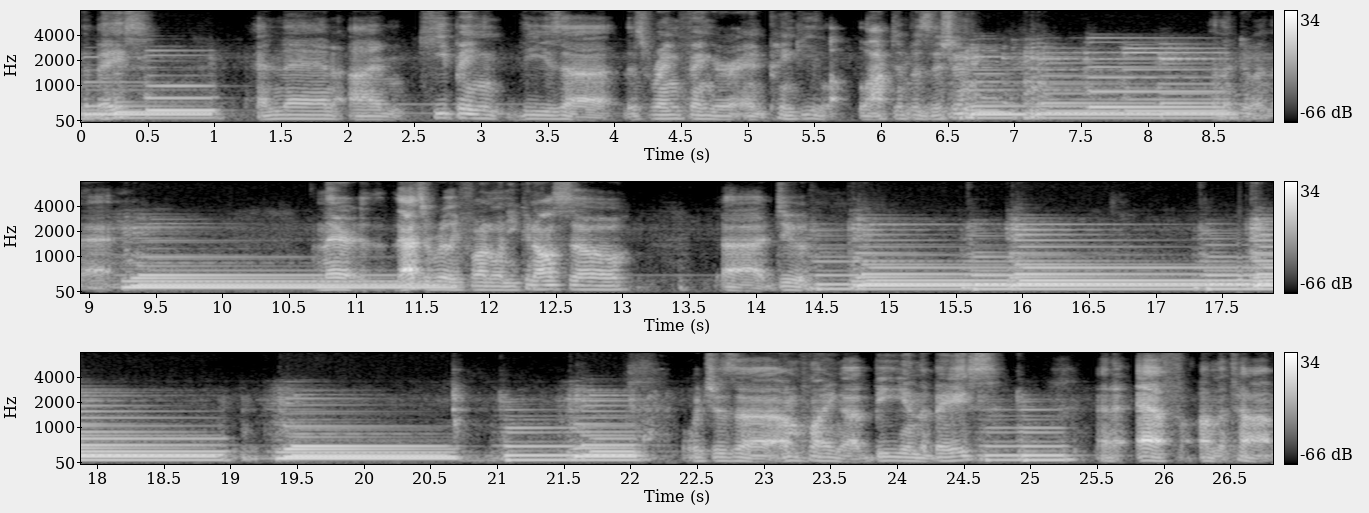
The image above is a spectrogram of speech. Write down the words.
the bass. And then I'm keeping these uh, this ring finger and pinky lo locked in position. And then doing that. And there, that's a really fun one. You can also uh, do which is uh, I'm playing a B in the bass and an F on the top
